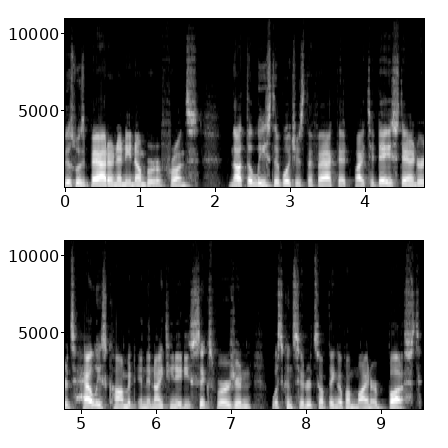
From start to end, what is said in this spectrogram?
This was bad on any number of fronts, not the least of which is the fact that by today's standards, Halley's Comet in the 1986 version was considered something of a minor bust.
